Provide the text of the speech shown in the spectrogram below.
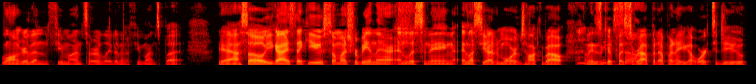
longer than a few months or later than a few months. But yeah, so you guys, thank you so much for being there and listening. Unless you had more to talk about, I, think it's a good place to wrap it up. I know you got work to do.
